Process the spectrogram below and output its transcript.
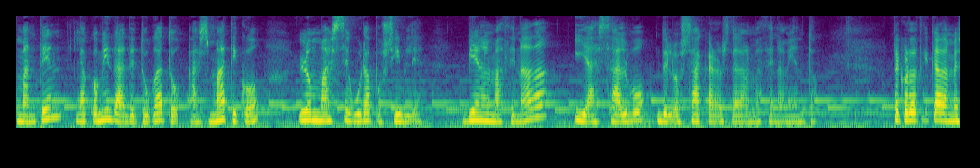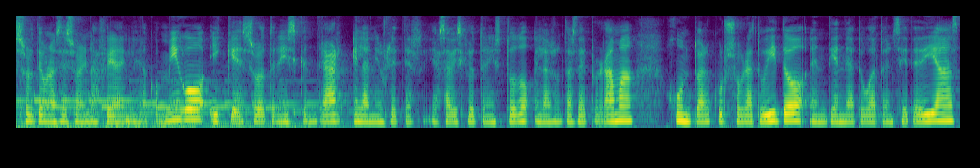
Mantén la comida de tu gato asmático lo más segura posible, bien almacenada y a salvo de los ácaros del almacenamiento. Recordad que cada mes sorteo una asesoría en línea conmigo y que solo tenéis que entrar en la newsletter. Ya sabéis que lo tenéis todo en las notas del programa, junto al curso gratuito Entiende a tu gato en 7 días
